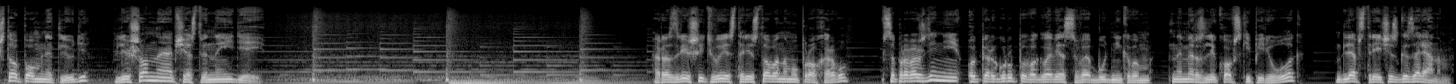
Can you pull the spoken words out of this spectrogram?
Что помнят люди, лишенные общественной идеи? Разрешить выезд арестованному Прохорову в сопровождении опергруппы во главе с В. Будниковым на Мерзляковский переулок для встречи с Газаряном.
